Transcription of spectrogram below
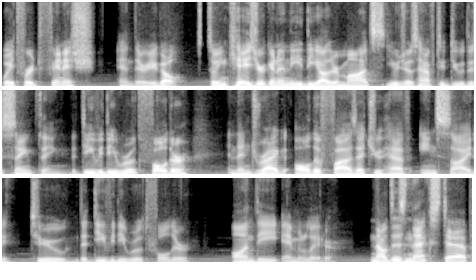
wait for it to finish, and there you go. So in case you're to need the other mods, you just have to do the same thing. The DVD root folder, and then drag all the files that you have inside to the DVD root folder on the emulator. Now this next step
